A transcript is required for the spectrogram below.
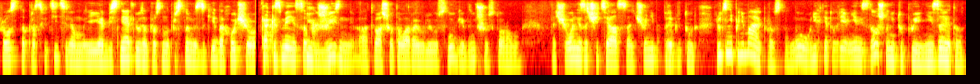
просто просветителем и объяснять людям просто на простом языке доходчиво, как изменится их жизнь от вашего товара или услуги в лучшую сторону. От чего они защитятся, от чего они приобретут. Люди не понимают просто. Ну, у них нет времени. Не из-за того, что они тупые, не из-за этого.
